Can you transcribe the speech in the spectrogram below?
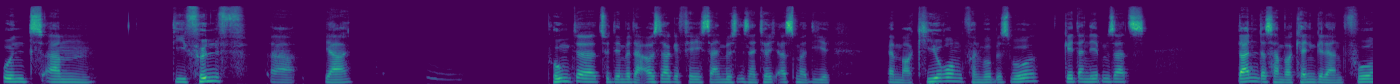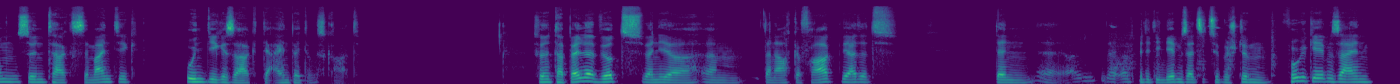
Und ähm, die fünf äh, ja, Punkte, zu denen wir da aussagefähig sein müssen, ist natürlich erstmal die Markierung von wo bis wo geht der Nebensatz. Dann, das haben wir kennengelernt, Form, Syntax, Semantik und wie gesagt der Einbettungsgrad. So eine Tabelle wird, wenn ihr ähm, danach gefragt werdet, denn äh, bitte die Nebensätze zu bestimmen, vorgegeben sein.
